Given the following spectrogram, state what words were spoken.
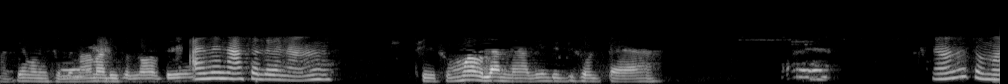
சத்தியமணி சொல்லு. நானும் அப்படி சொல்லுவேன். அப்படி. அது மாதிரி நான் சொல்லுவேனா சரி சும்மா விளையாடுனேன் அதையும் இப்படி சொல்லிட்டேன். நானும் சும்மா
